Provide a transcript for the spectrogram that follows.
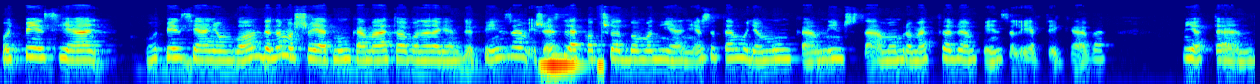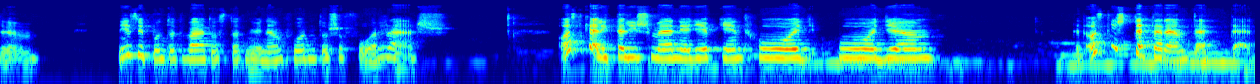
hogy pénzhiány hogy pénzhiányom van, de nem a saját munkám által van elegendő pénzem, és ezzel kapcsolatban van hiányérzetem, hogy a munkám nincs számomra megfelelően pénzzel értékelve. Mi a teendőm? Nézőpontot változtatni, hogy nem fontos a forrás? Azt kell itt elismerni egyébként, hogy, hogy tehát azt is te teremtetted.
